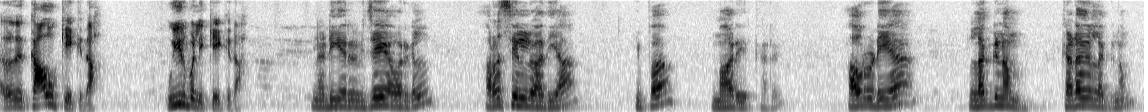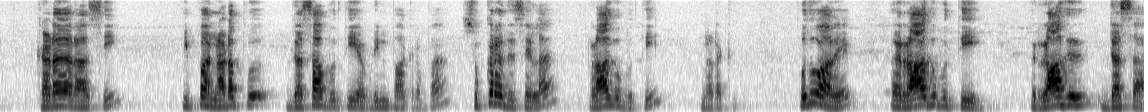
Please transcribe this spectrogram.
அதாவது காவு கேட்குதா உயிர் பலி கேட்குதா நடிகர் விஜய் அவர்கள் அரசியல்வாதியாக இப்போ மாறியிருக்காரு. அவருடைய லக்னம் கடக லக்னம் கடக ராசி இப்போ நடப்பு தசா புத்தி அப்படின்னு பார்க்குறப்ப சுக்கிர திசையில் ராகு புத்தி நடக்குது பொதுவாகவே ராகு புத்தி ராகு தசை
